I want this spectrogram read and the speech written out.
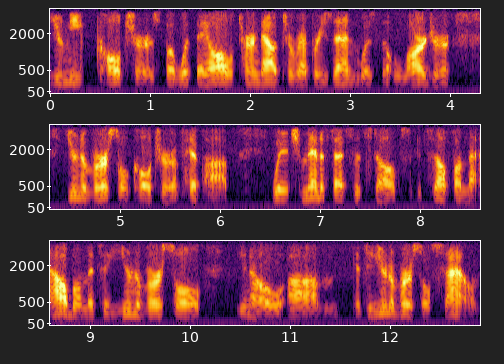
unique cultures, but what they all turned out to represent was the larger universal culture of hip hop, which manifests itself itself on the album. It's a universal, you know, um, it's a universal sound.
